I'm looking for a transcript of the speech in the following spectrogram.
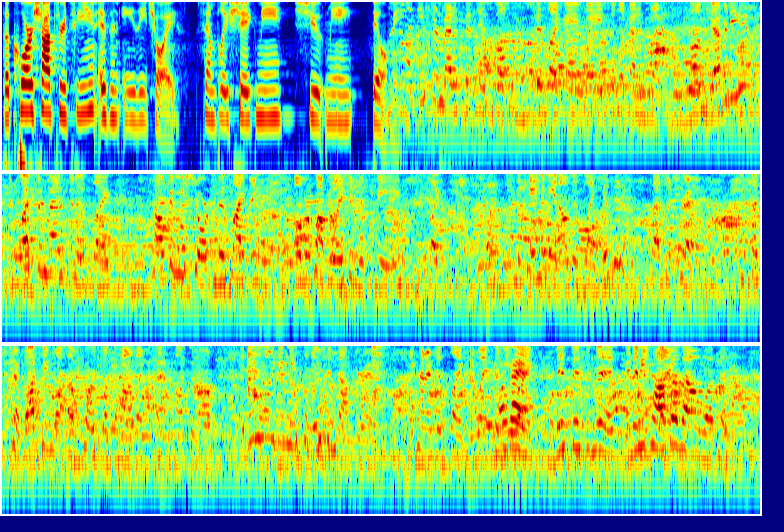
The Core Shots routine is an easy choice. Simply shake me, shoot me, feel me. I feel like Eastern medicine is like, is like a way to look at it like longevity, and Western medicine is like how can we shorten this life and overpopulation just be like. It came to me and I was just like, this is such a trip. This is such a trip. Watching, what, of course, what the health like we kind of talked about. It didn't really give me solutions after it. It kind of just like went to me like this, this, and this. And Can then we talk like, about what the?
